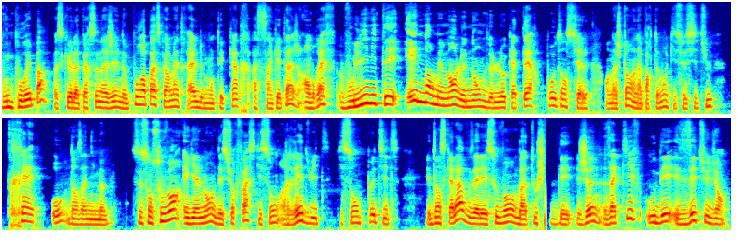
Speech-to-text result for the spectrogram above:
vous ne pourrez pas parce que la personne âgée ne pourra pas se permettre, elle, de monter 4 à 5 étages. En bref, vous limitez énormément le nombre de locataires potentiels en achetant un appartement qui se situe très haut dans un immeuble. Ce sont souvent également des surfaces qui sont réduites, qui sont petites. Et dans ce cas-là, vous allez souvent bah, toucher des jeunes actifs ou des étudiants.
